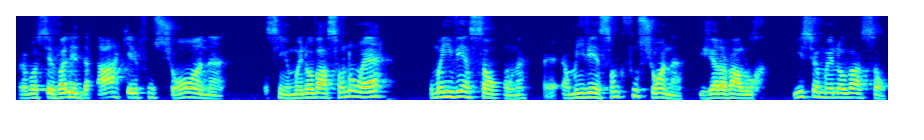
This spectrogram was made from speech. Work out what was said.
para você validar que ele funciona, assim, uma inovação não é uma invenção, né? É uma invenção que funciona e gera valor. Isso é uma inovação.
